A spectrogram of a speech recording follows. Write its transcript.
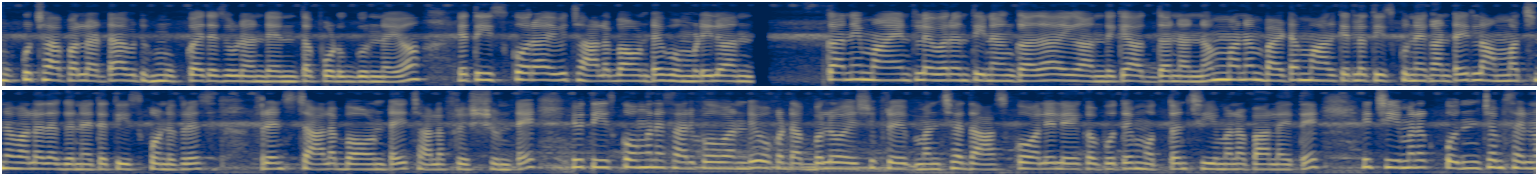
ముక్కు చేపలు అట వీటి ముక్కు అయితే చూడండి ఎంత పొడుగున్నాయో ఇక తీసుకోరా. ఇవి చాలా బాగుంటాయి బొమ్మిడీలు. అంత కానీ మా ఇంట్లో ఎవరైనా తినాం కదా. ఇక అందుకే వద్దనన్నాం. మనం బయట మార్కెట్లో తీసుకునే కంటే ఇట్లా అమ్మచ్చిన వాళ్ళ దగ్గరనైతే తీసుకోండి ఫ్రెండ్స్. ఫ్రెండ్స్ చాలా బాగుంటాయి చాలా ఫ్రెష్ ఉంటాయి. ఇవి తీసుకోగానే సరిపోవండి. ఒక డబ్బలో వేసి మంచిగా దాచుకోవాలి. లేకపోతే మొత్తం చీమల పాలైతే ఈ చీమలకు కొంచెం స్మెల్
